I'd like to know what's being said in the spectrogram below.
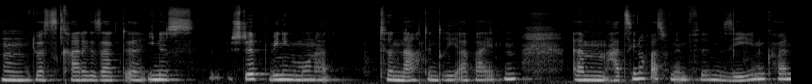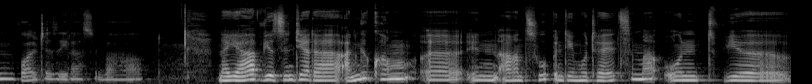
Hm, du hast gerade gesagt, äh, Ines stirbt wenige Monate nach den Dreharbeiten. Ähm, hat sie noch was von dem Film sehen können? Wollte sie das überhaupt? Naja, wir sind ja da angekommen äh, in Ahrenshoop in dem Hotelzimmer und wir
